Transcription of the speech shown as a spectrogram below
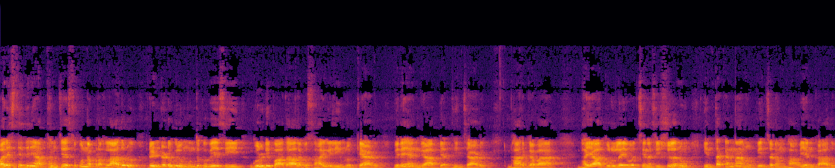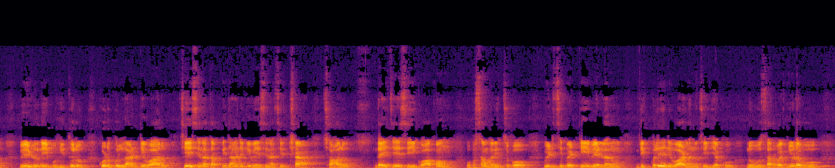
పరిస్థితిని అర్థం చేసుకున్న ప్రహ్లాదుడు రెండడుగులు ముందుకు వేసి గురుడి పాదాలకు సాగిలి మ్రొక్కాడు వినయంగా అభ్యర్థించాడు. భార్గవ భయాతురులై వచ్చిన శిష్యులను ఇంతకన్నా నొప్పించడం భావ్యం కాదు. వీళ్ళు నీకు హితులు. కొడుకుల్లాంటి వారు చేసిన తప్పిదానికి వేసిన శిక్ష చాలు. దయచేసి కోపం ఉపసంహరించుకో. విడిచిపెట్టి వీళ్ళను దిక్కులేని వాళ్ళను చెయ్యకు. నువ్వు సర్వజ్ఞుడవు.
